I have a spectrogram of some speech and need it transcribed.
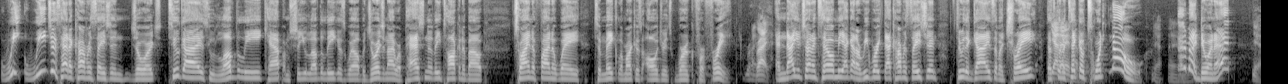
we we just had a conversation, George. Two guys who love the league. Cap, I'm sure you love the league as well. But George and I were passionately talking about trying to find a way to make Lamarcus Aldridge work for free. Right. right. And now you're trying to tell me I got to rework that conversation through the guise of a trade that's Yeah, going to ain't take up 20. No. Yeah. Anybody doing that? Yeah.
